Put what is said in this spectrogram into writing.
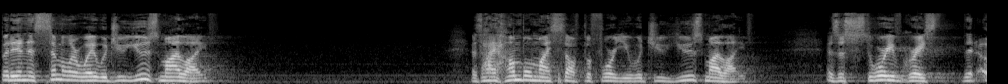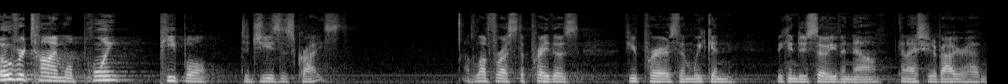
But in a similar way, would you use my life? As I humble myself before you, would you use my life as a story of grace that over time will point people to Jesus Christ? I'd love for us to pray those few prayers, and we can, we can do so even now. Can I ask you to bow your head?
